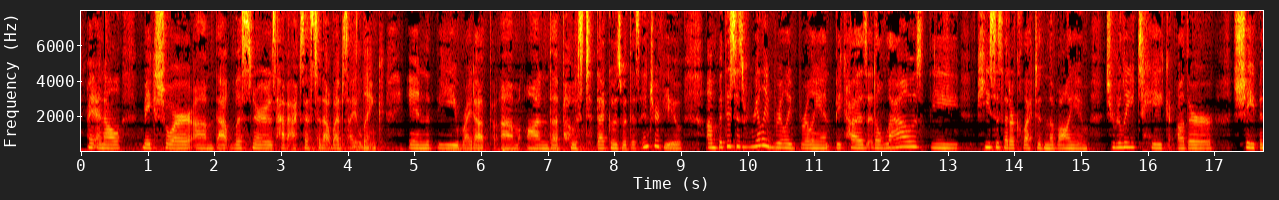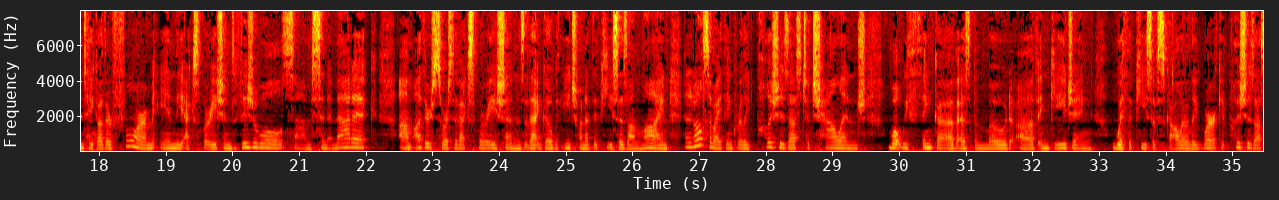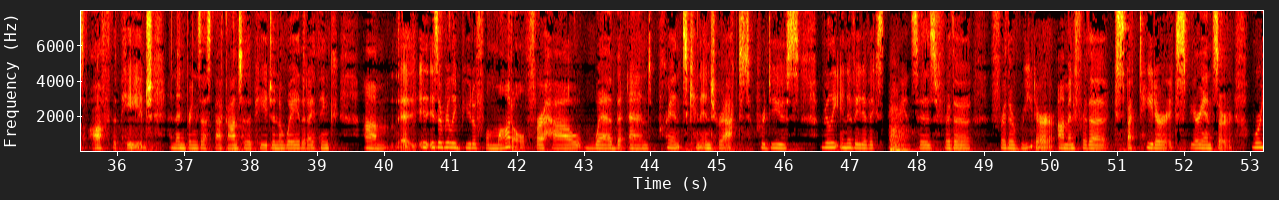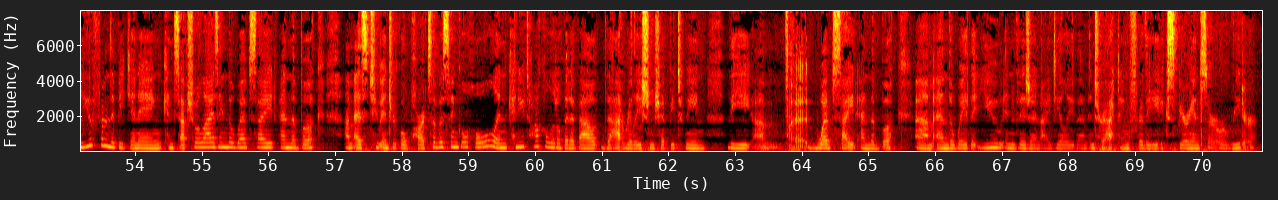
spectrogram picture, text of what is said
Right, and I'll make sure um, that listeners have access to that website link in the write up um, on the post that goes with this interview. Um, but this is really, really brilliant because it allows the pieces that are collected in the volume to really take other shape and take other form in the explorations, visuals, um, cinematic, um, other sorts of explorations that go with each one of the pieces online. And it also, I think, really pushes us to challenge what we think of as the mode of engaging with a piece of scholarly work. It pushes us off the page and then brings us back onto the page in a way that I think um, is a really beautiful model for how web and print can interact to produce really innovative experiences for the for the reader um, and for the spectator experiencer. Were you from the beginning conceptualizing the website and the book um, as two integral parts of a single whole? And can you talk a little bit about that relationship between the um, uh, website and the book um, and the way that you envision ideally them interacting for the experiencer or reader?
